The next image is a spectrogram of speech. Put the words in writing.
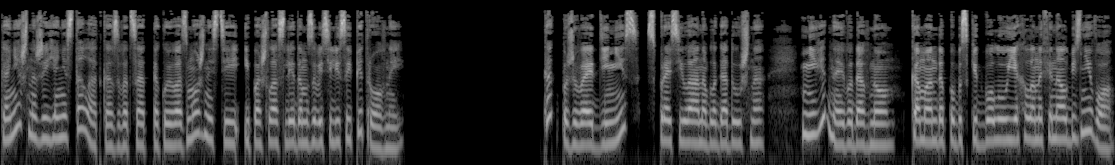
Конечно же, я не стала отказываться от такой возможности и пошла следом за Василисой Петровной. «Как поживает Денис?» — спросила она благодушно. «Не видно его давно. Команда по баскетболу уехала на финал без него».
